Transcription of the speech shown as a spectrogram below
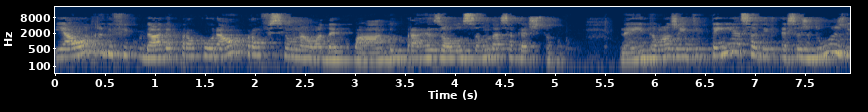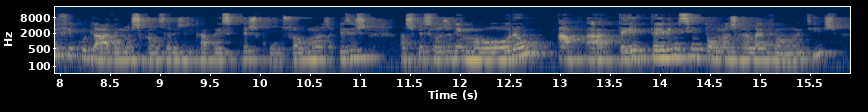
E a outra dificuldade é procurar um profissional adequado para a resolução dessa questão. Né? Então, a gente tem essa, essas duas dificuldades nos cânceres de cabeça e pescoço. Algumas vezes as pessoas demoram a, a ter, terem sintomas relevantes,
